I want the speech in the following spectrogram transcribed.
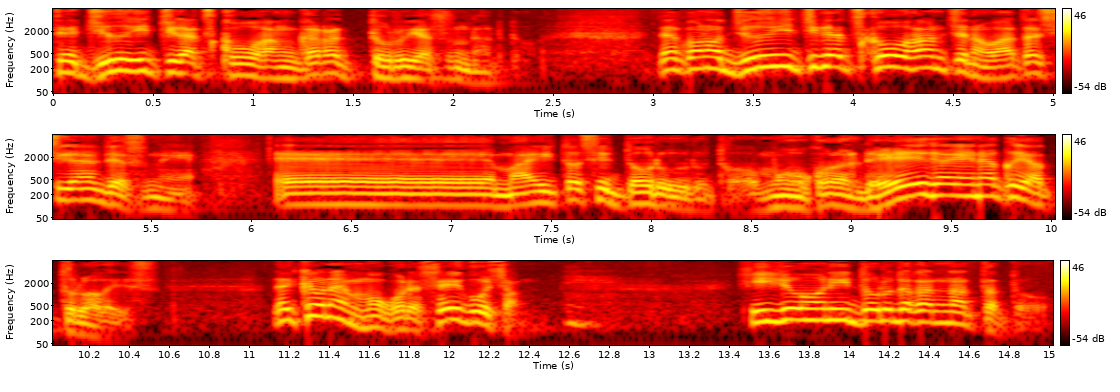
で、11月後半からドル安になると。で、この11月後半っていうのは私がですね、えー、毎年ドル売ると、もうこれは例外なくやっとるわけです。で、去年もこれ成功した非常にドル高になったと。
